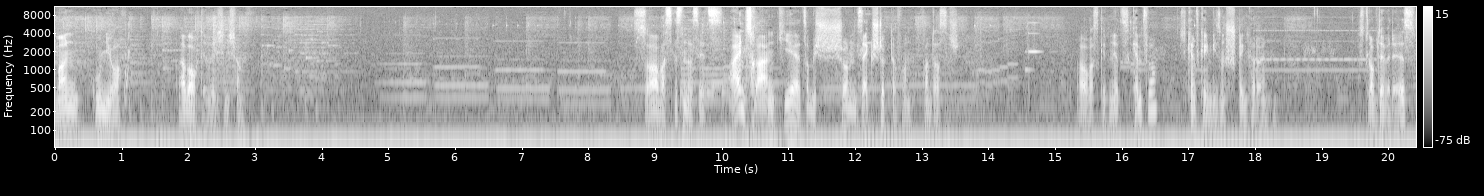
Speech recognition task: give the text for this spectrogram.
Mangunior. Aber auch den will ich nicht fangen. So, was ist denn das jetzt? Ein Trank! Yeah, jetzt habe ich schon sechs Stück davon. Fantastisch. Oh, was geht denn jetzt? Kämpfe? Ich kämpfe gegen diesen Stinker da hinten. Was glaubt er, wer der ist?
